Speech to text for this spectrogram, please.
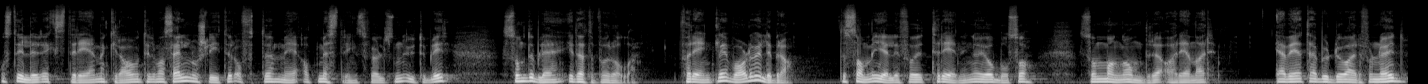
og stiller ekstreme krav til meg selv og sliter ofte med at mestringsfølelsen uteblir, som det ble i dette forholdet. For egentlig var det veldig bra. Det samme gjelder for trening og jobb også, som mange andre arenaer. Jeg vet jeg burde være fornøyd,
